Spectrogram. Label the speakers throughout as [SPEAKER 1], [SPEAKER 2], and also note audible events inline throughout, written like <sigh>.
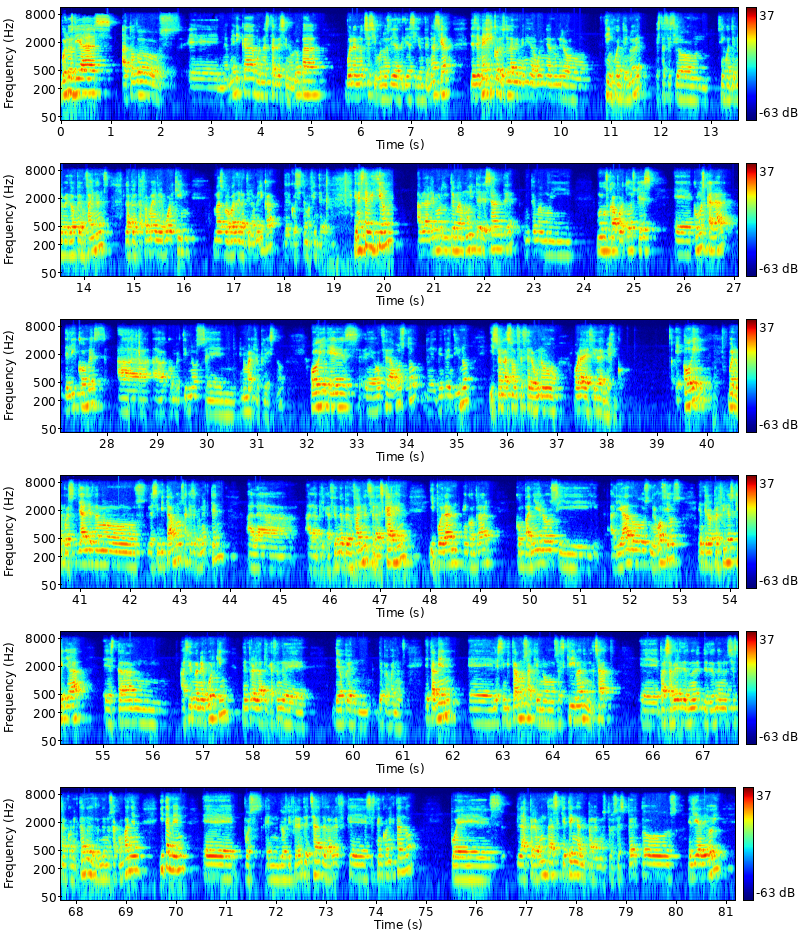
[SPEAKER 1] Buenos días a todos en América, buenas tardes en Europa, buenas noches y buenos días del día siguiente en Asia. Desde México les doy la bienvenida al webinar número 59, esta sesión 59 de Open Finance, la plataforma de networking más global de Latinoamérica del ecosistema fintech. En esta edición hablaremos de un tema muy interesante, un tema muy, muy buscado por todos, que es eh, cómo escalar del e-commerce a, convertirnos en, un marketplace. Hoy es 11 eh, de agosto del 2021 y son las 11.01 hora de Ciudad de México. Eh, hoy, bueno, pues ya les damos, les invitamos a que se conecten a la, a la aplicación de Open Finance, se la descarguen y puedan encontrar compañeros y aliados, negocios, entre los perfiles que ya están haciendo networking dentro de la aplicación de, Open, Finance. Eh, también eh, les invitamos a que nos escriban en el chat eh, para saber desde dónde, nos están conectando, desde dónde nos acompañan y también pues en los diferentes chats de la red que se estén conectando, pues las preguntas que tengan para nuestros expertos el día de hoy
